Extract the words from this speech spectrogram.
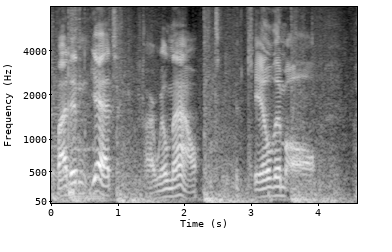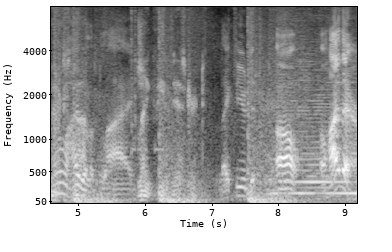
if I didn't yet, I will now. Kill them all. Oh, I will oblige. Lakeview District. Lakeview. Di oh. Oh, hi there.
